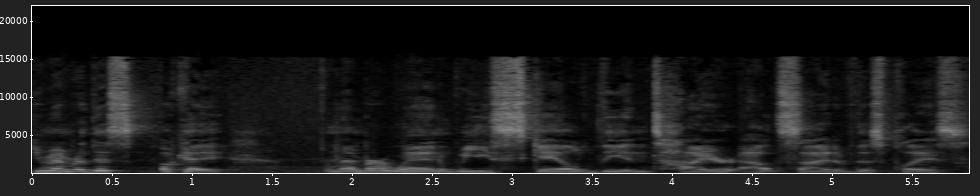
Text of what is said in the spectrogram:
you remember this? Okay, remember when we scaled the entire outside of this place?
